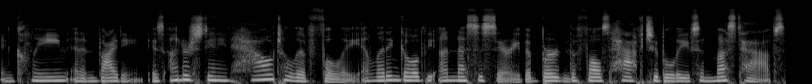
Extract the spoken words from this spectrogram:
and clean and inviting is understanding how to live fully and letting go of the unnecessary, the burden, the false have to beliefs and must haves.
